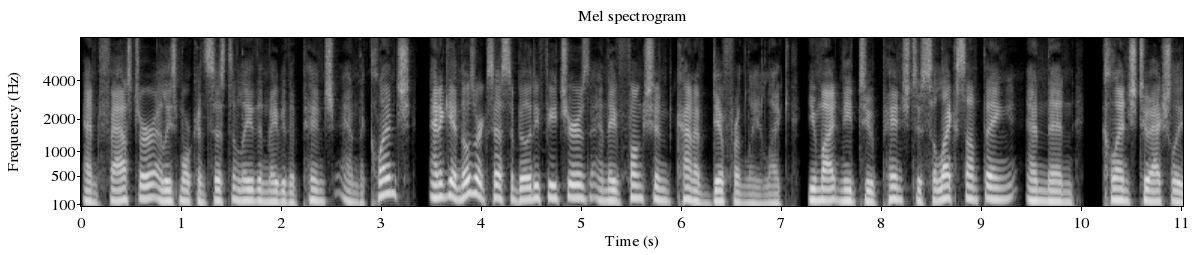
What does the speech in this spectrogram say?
and faster, at least more consistently than maybe the pinch and the clench. And again, those are accessibility features and they function kind of differently. Like you might need to pinch to select something and then clench to actually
